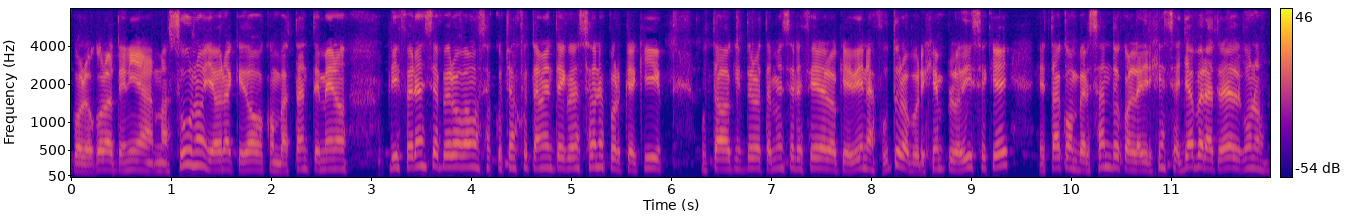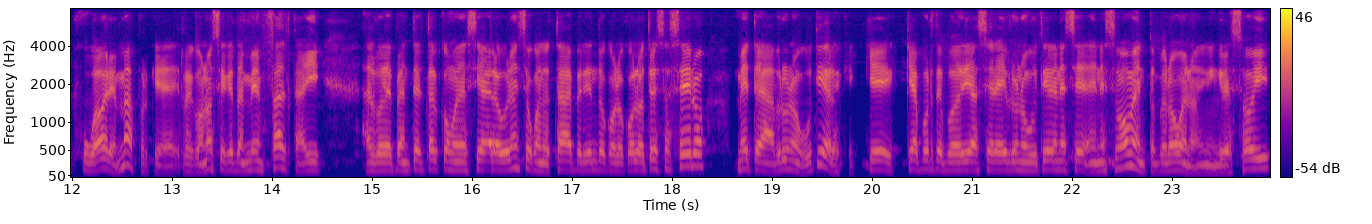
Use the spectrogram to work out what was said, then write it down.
Colo Colo tenía más uno y ahora quedó con bastante menos diferencia, pero vamos a escuchar justamente declaraciones porque aquí Gustavo Quintero también se refiere a lo que viene a futuro, por ejemplo dice que está conversando con la dirigencia ya para traer algunos jugadores más, porque reconoce que también falta ahí algo de plantel, tal como decía Laurencio cuando estaba perdiendo Colo Colo 3 a 0, mete a Bruno Gutiérrez. que- ¿Qué, qué aporte podría hacer ahí Bruno Gutiérrez en ese, en ese momento? Pero bueno, ingresó y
